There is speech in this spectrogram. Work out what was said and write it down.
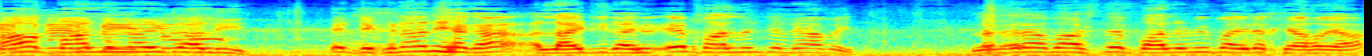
ਆ ਬਾਲਣ ਵਾਲੀ ਟਰਾਲੀ। ਇਹ ਦਿਖਣਾ ਨਹੀਂ ਹੈਗਾ ਲਾਈਟ ਦੀ ਗਾਈ ਇਹ ਬਾਲਣ ਚੱਲਿਆ ਬਈ। ਲੰਗਰਾਂ ਵਾਸਤੇ ਬਾਲਣ ਵੀ ਭਾਈ ਰੱਖਿਆ ਹੋਇਆ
